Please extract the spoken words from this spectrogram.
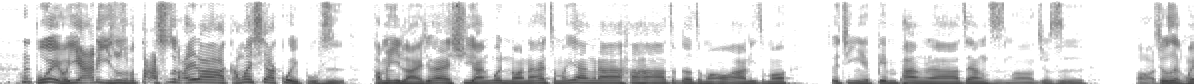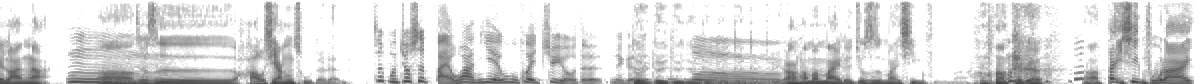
不会有压力，说什么大事来啦，赶快下跪，不是？他们一来就哎嘘寒问暖啊，哎怎么样啦？哈哈，这个怎么哇？你怎么最近也变胖啦？这样子呢，就是哦，就是很会嚷啦，嗯啊，就是好相处的人。这不就是百万业务会具有的那个？对对对对对对对对对。然后他们卖的就是卖幸福嘛，那个。啊，带幸福来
